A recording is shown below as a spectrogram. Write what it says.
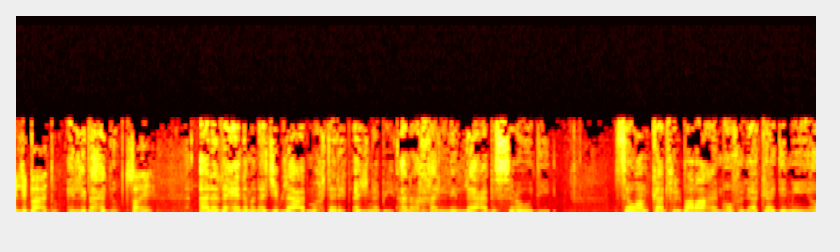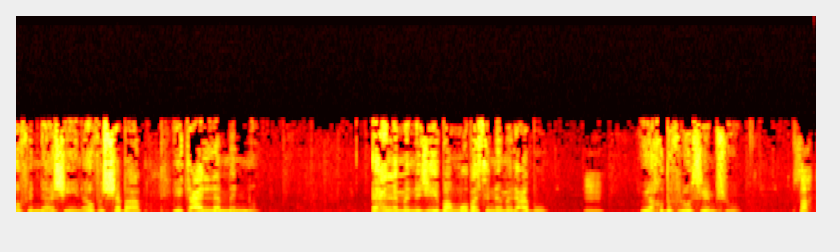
اللي بعده اللي بعده صحيح أنا دحين لما أجيب لاعب محترف أجنبي أنا أخلي اللاعب السعودي سواء كان في البراعم أو في الأكاديمية أو في الناشئين أو في الشباب يتعلم منه. إحنا لما نجيبهم مو بس إنهم يلعبوا. وياخذوا فلوس يمشوا. صح.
